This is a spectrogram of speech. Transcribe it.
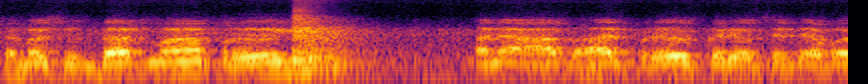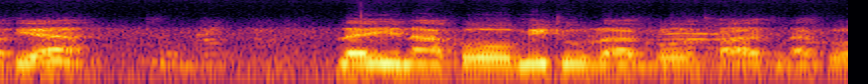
તમે શુદ્ધાત્મા પ્રયોગી અને આ બહાર પ્રયોગ કર્યો છે તે ત્યાં દહીં નાખો, મીઠું નાખો છાશ નાખો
